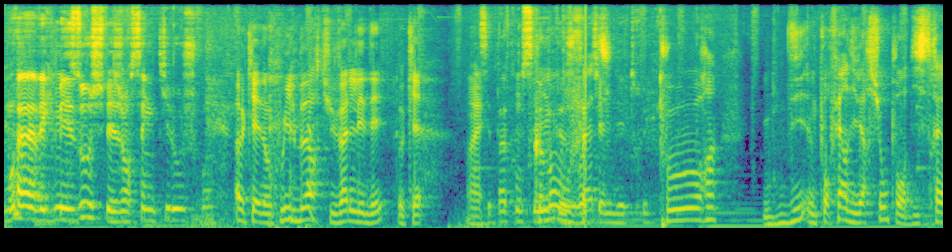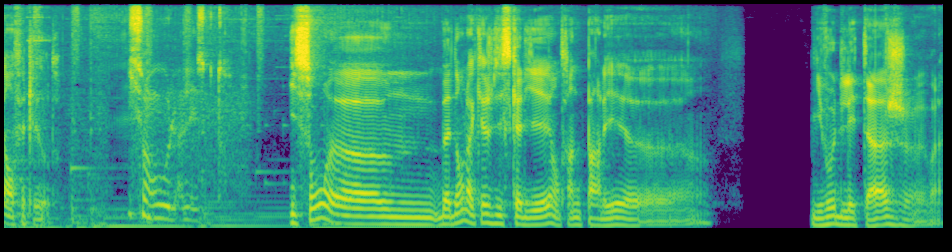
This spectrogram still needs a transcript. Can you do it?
Moi, avec mes os, je fais genre 5 kilos, je crois. Ok, donc Wilbur, tu vas l'aider. Ok. Ouais. C'est pas conseillé Comment que vous je faites retienne des trucs. Pour, di- pour faire diversion, pour distraire en fait les autres. Ils sont où là, les autres? Ils sont euh, bah, dans la cage d'escalier en train de parler euh, niveau de l'étage. euh, voilà.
